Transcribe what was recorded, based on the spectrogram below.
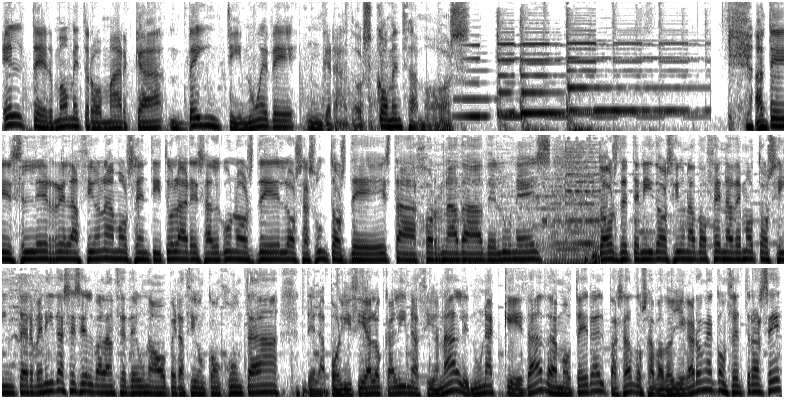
el termómetro marca 29 grados. Comenzamos. Antes le relacionamos en titulares algunos de los asuntos de esta jornada de lunes. Dos detenidos y una docena de motos intervenidas es el balance de una operación conjunta de la Policía Local y Nacional en una quedada motera el pasado sábado. Llegaron a concentrarse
